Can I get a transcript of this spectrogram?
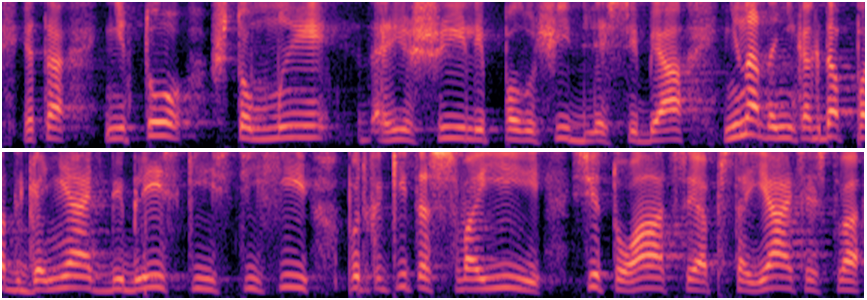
– это не то, что мы решили получить для себя. Не надо никогда подгонять библейские стихи под какие-то свои ситуации, обстоятельства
